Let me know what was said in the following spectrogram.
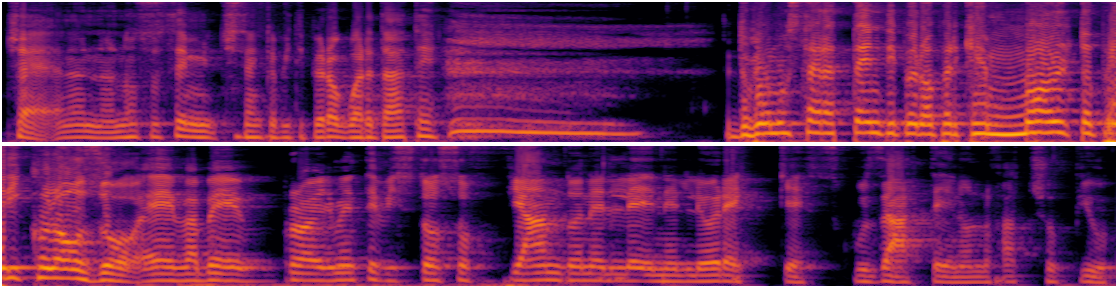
Cioè, non, non so se ci siamo capiti, però guardate. Dobbiamo stare attenti però perché è molto pericoloso. E eh, vabbè, probabilmente vi sto soffiando nelle, nelle, orecchie. Scusate, non lo faccio più.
